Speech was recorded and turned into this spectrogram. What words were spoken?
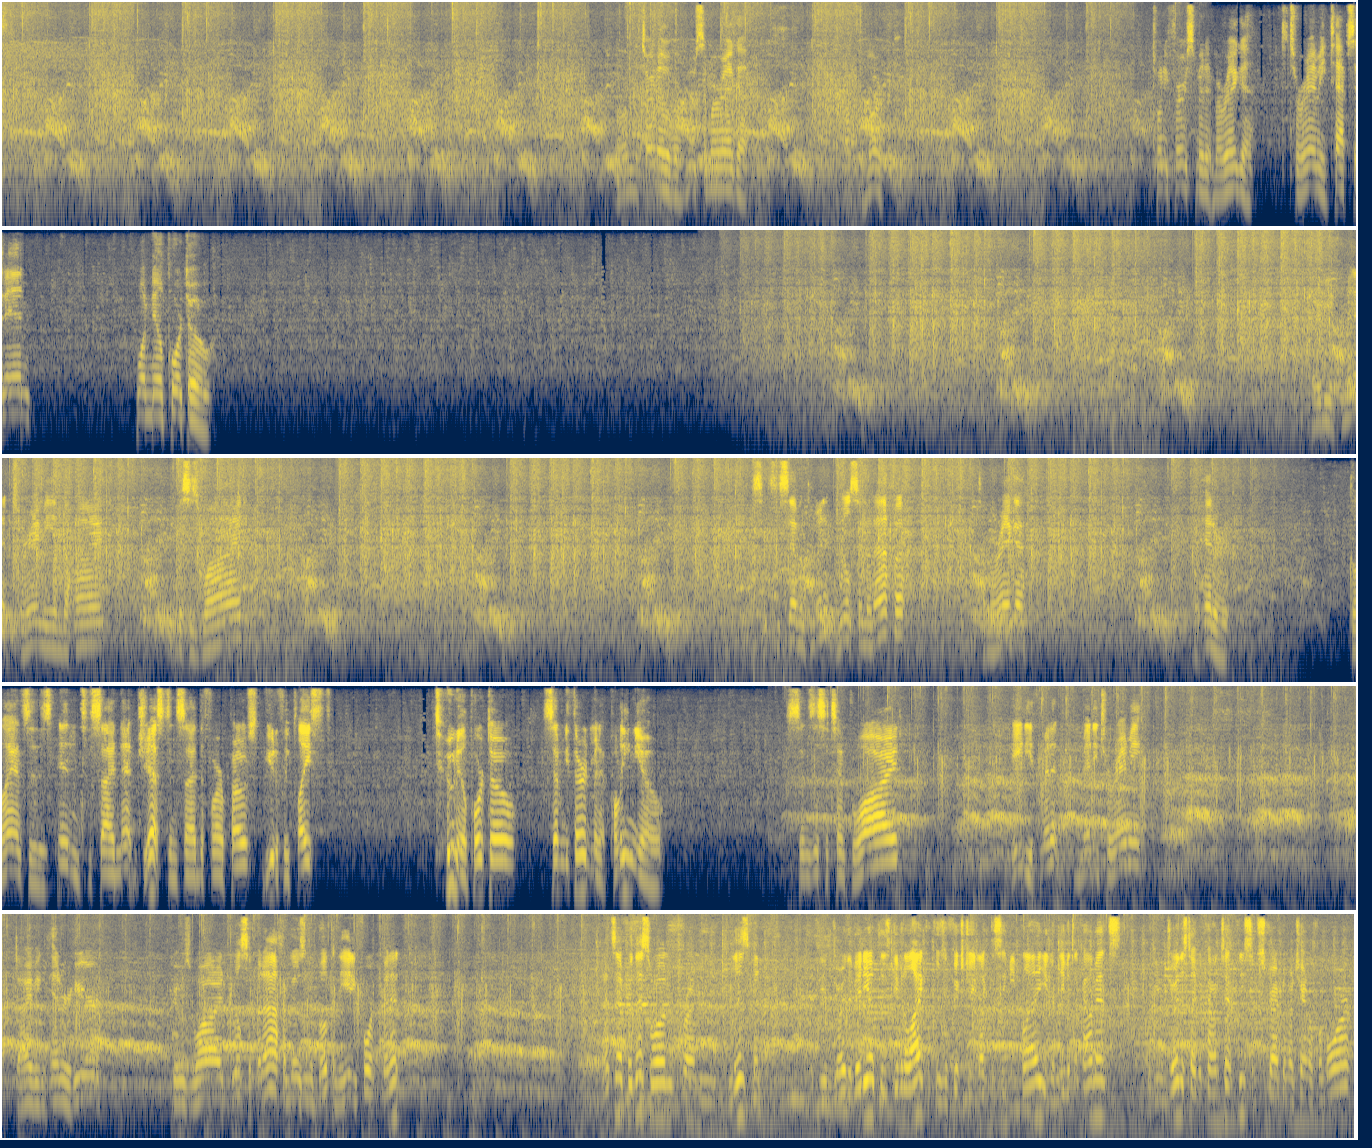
On the turnover, Musa Marega. Off the mark. 21st minute, Marega to Taremi, taps it in. 1 0 Porto. Thirtieth minute, Taremi in behind. This is wide. 67th minute, Wilson Manafa to Marega. The header glances into the side net, just inside the far post, beautifully placed. 2-0 Porto, 73rd minute, Paulinho sends this attempt wide. 80th minute, Mehdi Taremi Diving header here. Goes wide. Wilson Manafa goes in the book in the 84th minute. That's it for this one from Lisbon. If you enjoyed the video, please give it a like. If there's a fixture you'd like to see me play, you can leave it in the comments. If you enjoy this type of content, please subscribe to my channel for more.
